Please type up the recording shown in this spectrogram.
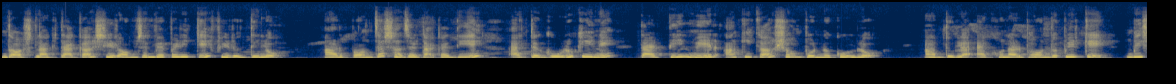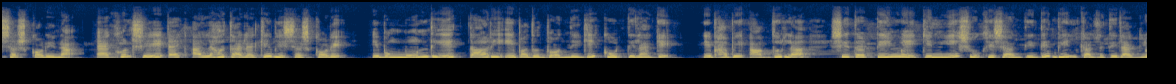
দশ লাখ টাকা সে রমজান ব্যাপারীকে ফেরত দিল। আর পঞ্চাশ হাজার টাকা দিয়ে একটা গরু কিনে তার তিন মেয়ের আকিকা সম্পূর্ণ করল। আব্দুল্লাহ এখন আর ভণ্ডপীরকে বিশ্বাস করে না। এখন সে এক আল্লাহ তালাকে বিশ্বাস করে এবং মন দিয়ে তারই ইবাদত বন্দেগি করতে লাগে। এভাবে আব্দুল্লাহ সে তার তিন মেয়েকে নিয়ে সুখে শান্তিতে দিন কাটাতে লাগল।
